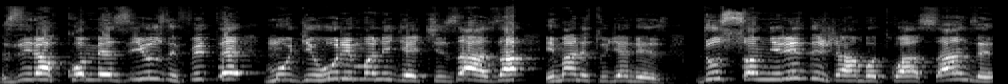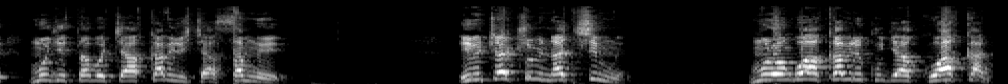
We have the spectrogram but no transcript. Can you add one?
Zirakomeza iyo uzifite mu gihe urimo n'igihe kizaza imana itujye neza. Dusomye irindi jambo twasanze mu gitabo cya kabiri cya samweri ibice cumi na kimwe. Umurongo wa kabiri kujya ku wa kane.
